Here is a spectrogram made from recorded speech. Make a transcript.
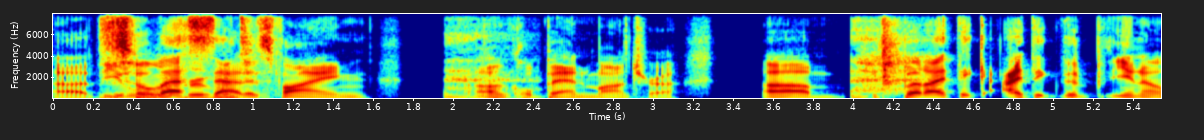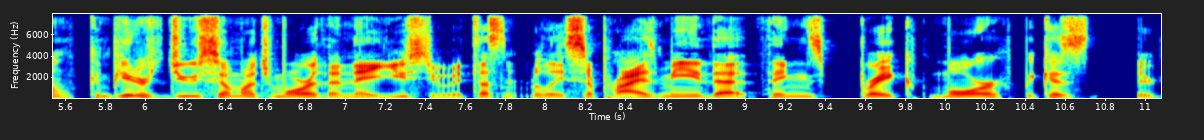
Uh, the So less satisfying Uncle Ben mantra. Um, but I think I think that you know computers do so much more than they used to. It doesn't really surprise me that things break more because they're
